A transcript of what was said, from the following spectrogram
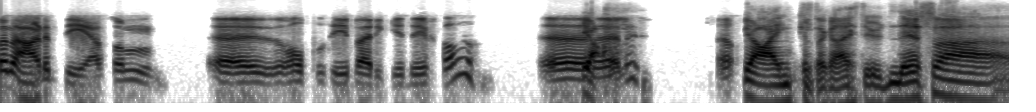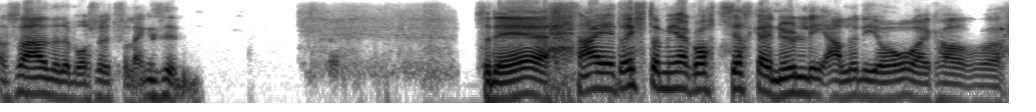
Men er det det som eh, holdt på å si berger drifta, da? Eh, Ja. Eller? Ja, enkelt og greit. Uten det så, så hadde det vært slutt for lenge siden. Så det er Nei, drifta mi har gått ca. i null i alle de åra jeg har,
